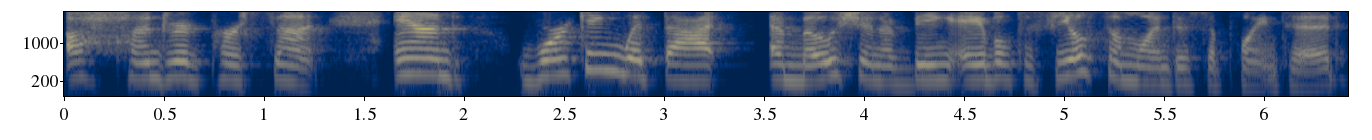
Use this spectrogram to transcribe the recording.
A hundred percent. And working with that emotion of being able to feel someone disappointed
